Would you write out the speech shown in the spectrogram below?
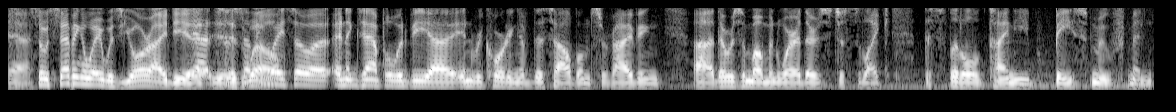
Yeah. So stepping away was your idea Yeah, so as stepping well. Away, so uh, an example would be uh, in recording of this album, "Surviving." Uh, there was a moment where there's just like this little tiny bass movement,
